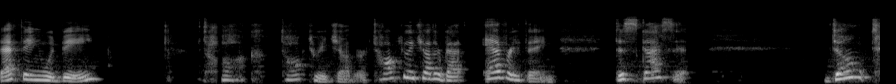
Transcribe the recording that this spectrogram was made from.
That thing would be talk, talk to each other, talk to each other about everything, discuss it. Don't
